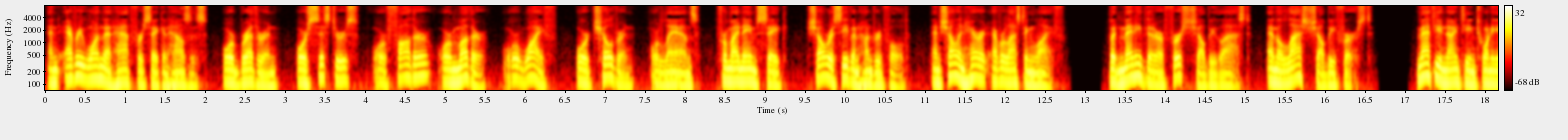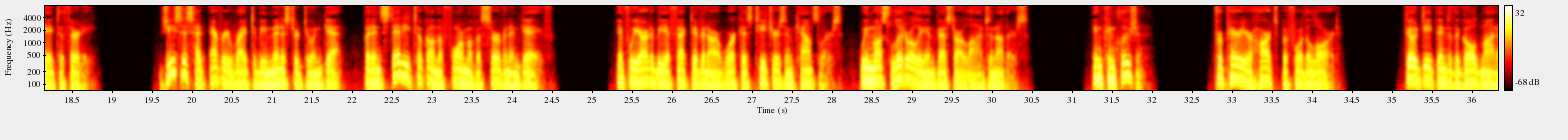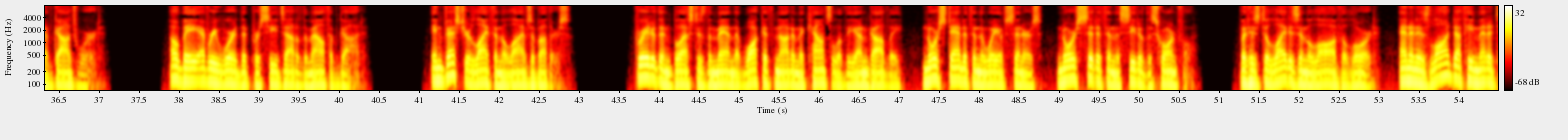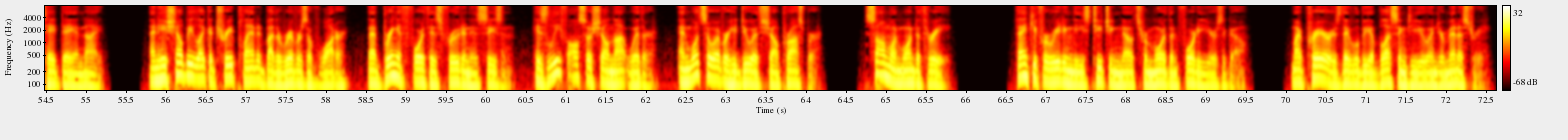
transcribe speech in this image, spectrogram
And every one that hath forsaken houses, or brethren, or sisters, or father, or mother, or wife, or children, or lands, for my name's sake, shall receive an hundredfold, and shall inherit everlasting life. But many that are first shall be last, and the last shall be first. Matthew 19 28 30. Jesus had every right to be ministered to and get, but instead he took on the form of a servant and gave. If we are to be effective in our work as teachers and counselors, we must literally invest our lives in others. In conclusion, prepare your hearts before the Lord. Go deep into the goldmine of God's Word. Obey every word that proceeds out of the mouth of God. Invest your life in the lives of others. Greater than blessed is the man that walketh not in the counsel of the ungodly, nor standeth in the way of sinners, nor sitteth in the seat of the scornful. But his delight is in the law of the Lord and in his law doth he meditate day and night. And he shall be like a tree planted by the rivers of water, that bringeth forth his fruit in his season, his leaf also shall not wither, and whatsoever he doeth shall prosper. Psalm 1 1 3. Thank you for reading these teaching notes from more than 40 years ago. My prayer is they will be a blessing to you and your ministry.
